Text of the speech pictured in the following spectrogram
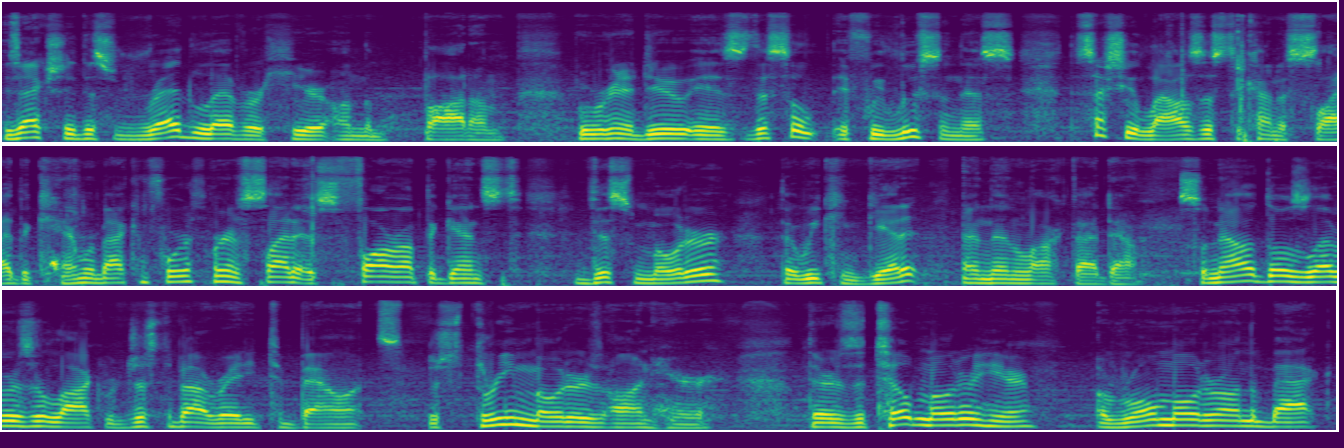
is actually this red lever here on the bottom. What we're gonna do is this, if we loosen this, this actually allows us to kind of slide the camera back and forth. We're gonna slide it as far up against this motor that we can get it and then lock that down. So now that those levers are locked, we're just about ready to balance. There's three motors on here. There's a tilt motor here, a roll motor on the back,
